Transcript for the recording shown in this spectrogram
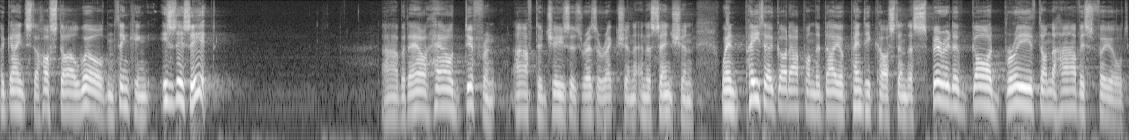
against a hostile world and thinking, is this it? Ah, but how, how different after Jesus' resurrection and ascension. When Peter got up on the day of Pentecost and the Spirit of God breathed on the harvest field,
